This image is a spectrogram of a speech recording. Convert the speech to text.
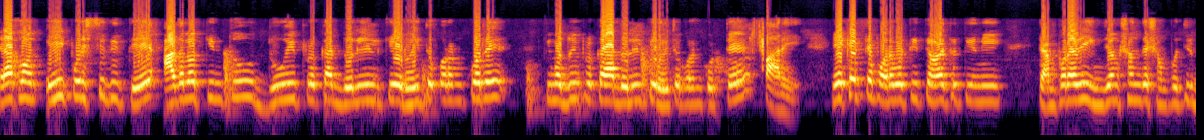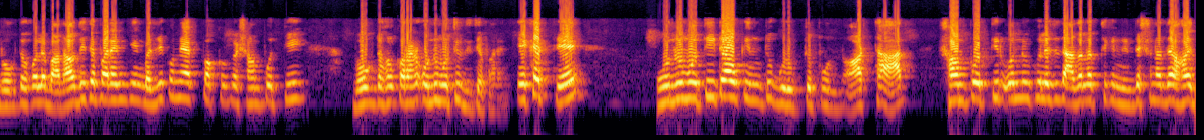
এখন এই পরিস্থিতিতে আদালত কিন্তু দুই প্রকার দলিলকে রহিতকরণ করে কিংবা দুই প্রকার দলিলকে রহিতকরণ করতে পারে। এক্ষেত্রে পরবর্তীতে হয়তো তিনি টেম্পোরারি ইনজাংশন দিয়ে সম্পত্তির ভোগ দখলে বাধাও দিতে পারেন কিংবা যে কোনো এক পক্ষকে সম্পত্তি ভোগ দখল করার অনুমতিও দিতে পারেন। এক্ষেত্রে অনুমতিটাও কিন্তু গুরুত্বপূর্ণ। অর্থাৎ সম্পত্তির অনুকূলে যদি আদালত থেকে নির্দেশনা দেওয়া হয়,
